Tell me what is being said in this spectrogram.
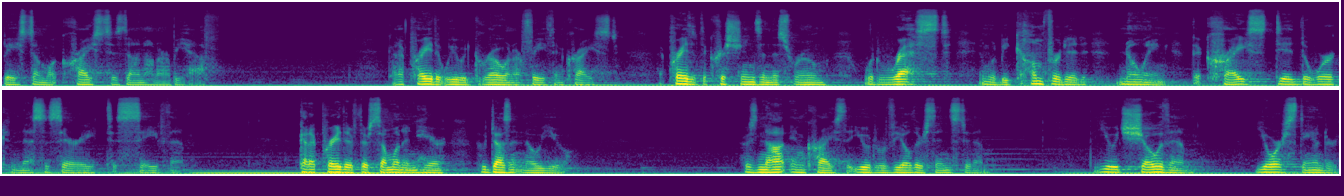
based on what Christ has done on our behalf. God, I pray that we would grow in our faith in Christ. Pray that the Christians in this room would rest and would be comforted knowing that Christ did the work necessary to save them. God, I pray that if there's someone in here who doesn't know you, who's not in Christ, that you would reveal their sins to them, that you would show them your standard.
